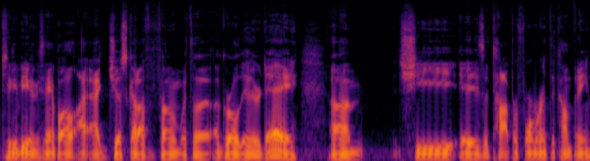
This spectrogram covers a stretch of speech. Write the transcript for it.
to give you an example, I, I just got off the phone with a, a girl the other day. Um, she is a top performer at the company.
